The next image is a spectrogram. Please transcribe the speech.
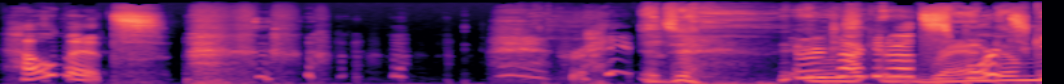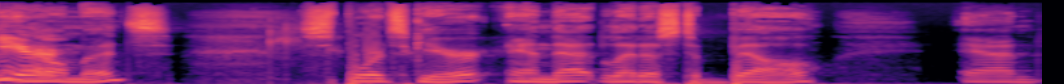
helmets. right? It We were talking about sports gear. helmets, sports gear, and that led us to Bell. And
